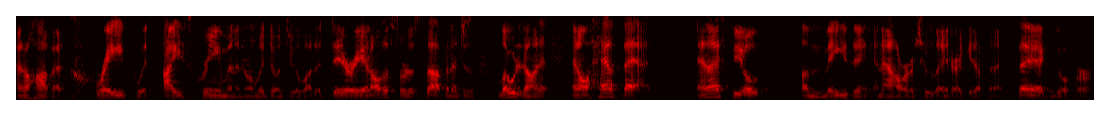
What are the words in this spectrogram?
and I'll have a crepe with ice cream, and I normally don't do a lot of dairy and all this sort of stuff, and I just load it on it, and I'll have that, and I feel amazing. An hour or two later, I get up the next day, I can go for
